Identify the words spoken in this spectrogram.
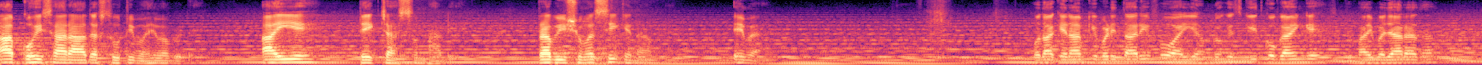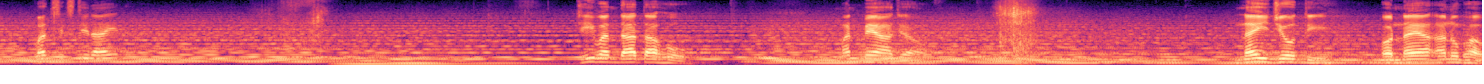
आपको ही सारा आदर, स्तुति, महिमा मिले। आइए टेक चार्ज संभालिए। प्रभु यीशु मसीह के नाम में। खुदा के नाम की बड़ी तारीफ़ हो। आइए हम लोग इस गीत को गाएँगे भाई बजा रहा था। 169 जीवन दाता हो, मन में आ जाओ। नई ज्योति और नया अनुभव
